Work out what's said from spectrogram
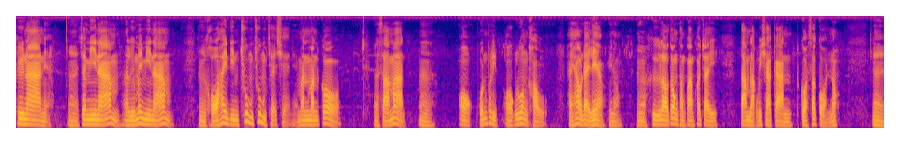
คือนาเนี่ยอ่อจะมีน้ำเอ่อหรือไม่มีน้ำเออขอให้ดินชุ่มชุ่มแฉะแฉะเนี่ยมันมันก็สามารถอ่อออกผลผลิตออกร่วงเขาให้เฮาได้แล้วพี่น้องคือเราต้องทำความเข้าใจ ตามหลักวิชาการก่อนซะก่อนเนาะเออ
